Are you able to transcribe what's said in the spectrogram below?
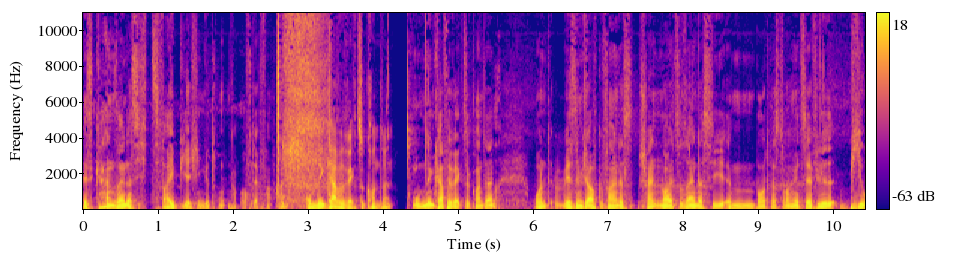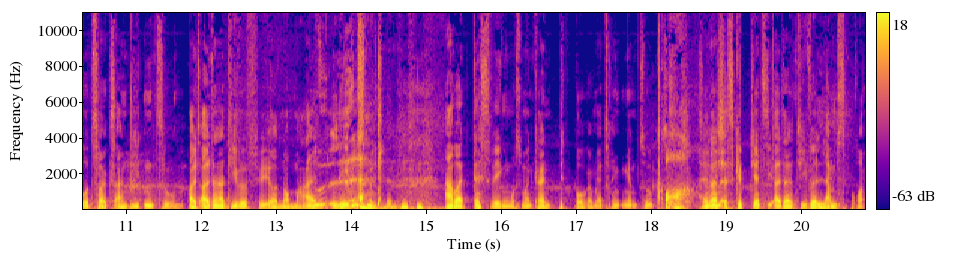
Es kann sein, dass ich zwei Bierchen getrunken habe auf der Fahrt, Um den Kaffee wegzukontern. um den Kaffee wegzukontern. Und mir ist nämlich aufgefallen, das scheint neu zu sein, dass sie im Bordrestaurant jetzt sehr viel Bio-Zeugs anbieten zu, als Alternative für ihre normalen Lebensmittel. Aber deswegen muss man keinen Bitburger mehr trinken im Zug. Oh, sondern es gibt jetzt die Alternative Lamsbräu.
